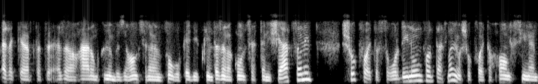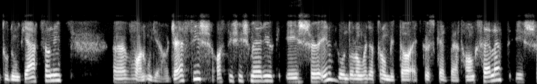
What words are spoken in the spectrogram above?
Ezekkel, tehát ezen a három különböző hangszeren fogok egyébként ezen a koncerten is játszani. Sokfajta szordinónk van, tehát nagyon sokfajta hangszínen tudunk játszani. Van ugye a jazz is, azt is ismerjük, és én úgy gondolom, hogy a trombita egy közkedvelt hangszer lett, és,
